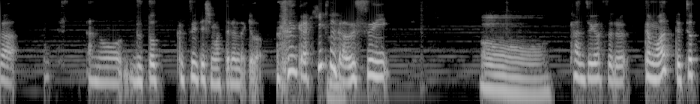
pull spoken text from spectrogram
があのずっとくっついてしまってるんだけど。なんか皮膚が薄い感じがする、うん、でもあってちょっと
